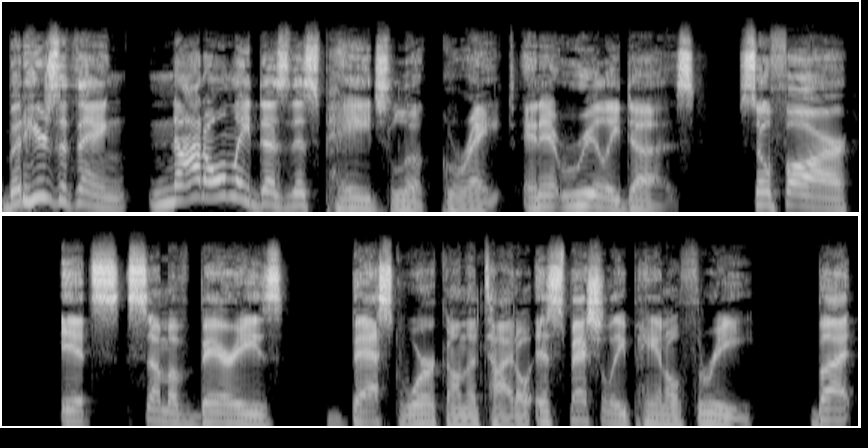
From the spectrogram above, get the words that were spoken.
But here's the thing not only does this page look great, and it really does, so far, it's some of Barry's best work on the title, especially panel three. But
